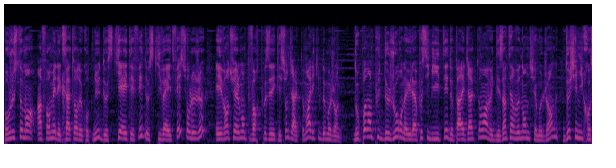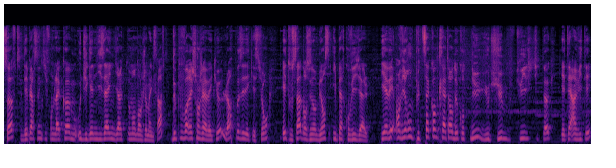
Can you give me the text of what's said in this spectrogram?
Pour justement informer les créateurs de contenu de ce qui a été fait, de ce qui va être fait sur le jeu, et éventuellement pouvoir poser des questions directement à l'équipe de Mojang. Donc pendant plus de deux jours, on a eu la possibilité de parler directement avec des intervenants de chez Mojang, de chez Microsoft, des personnes qui font de la com ou du game design directement dans le jeu Minecraft, de pouvoir échanger avec eux, leur poser des questions, et tout ça dans une ambiance hyper conviviale. Il y avait environ plus de 50 créateurs de contenu, YouTube, Twitch, TikTok, qui étaient invités,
